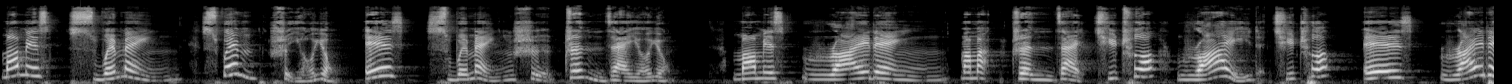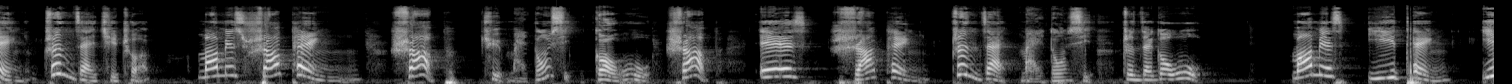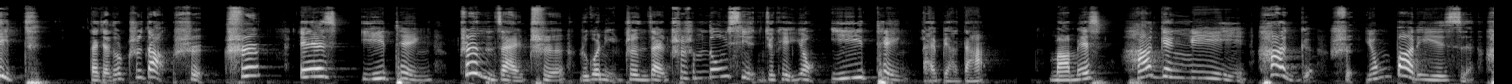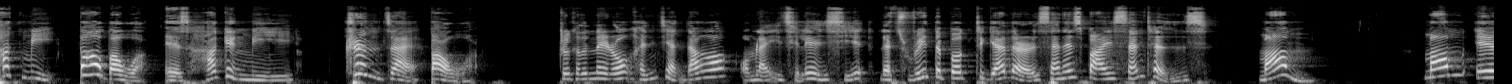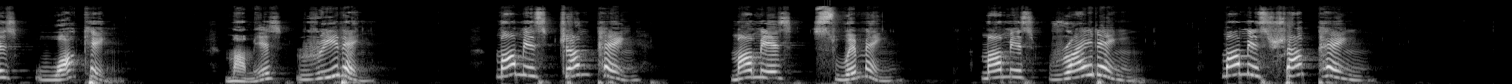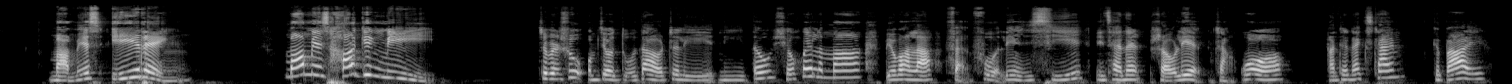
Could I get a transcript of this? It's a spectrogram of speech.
Mom is swimming swim 是游泳，is Swimming 是正在游泳。Mom is riding，妈妈正在骑车。Ride 骑车 is riding 正在骑车。Mom is shopping，shop 去买东西购物。Shop is shopping 正在买东西，正在购物。Mom is eating，eat 大家都知道是吃。Is eating 正在吃。如果你正在吃什么东西，你就可以用 eating 来表达。Mom is hugging me. Hug 是拥抱的意思。Hug me，抱抱我，is hugging me，正在抱我。这课的内容很简单哦，我们来一起练习。Let's read the book together, sentence by sentence. Mom, Mom is walking. Mom is reading. Mom is jumping. Mom is swimming. Mom is riding. Mom is shopping. Mom is eating. Mom is hugging me. 这本书我们就读到这里，你都学会了吗？别忘了反复练习，你才能熟练掌握哦。Until next time, goodbye.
